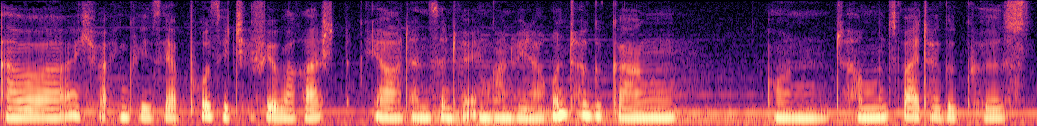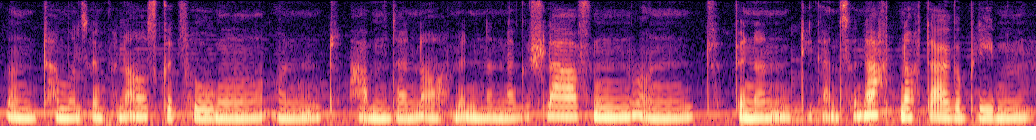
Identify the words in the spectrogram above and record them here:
Aber ich war irgendwie sehr positiv überrascht. Ja, dann sind wir irgendwann wieder runtergegangen und haben uns weiter geküsst und haben uns irgendwann ausgezogen und haben dann auch miteinander geschlafen und bin dann die ganze Nacht noch da geblieben.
